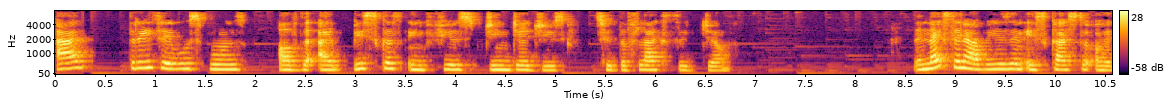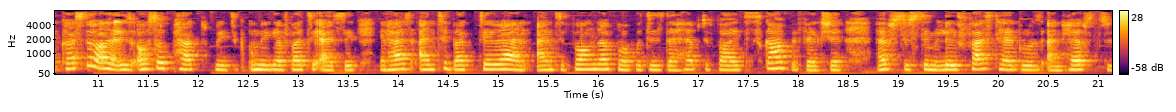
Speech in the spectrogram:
add 3 tablespoons of the hibiscus infused ginger juice to the flaxseed gel. The next thing I'll be using is castor oil. Castor oil is also packed with omega fatty acid. It has antibacterial and antifungal properties that help to fight scalp infection, helps to stimulate fast hair growth, and helps to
